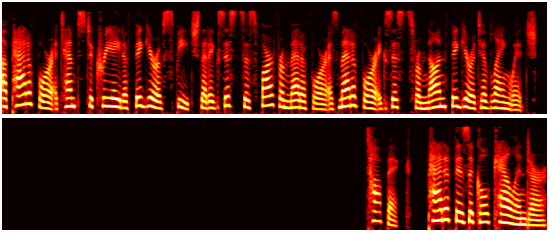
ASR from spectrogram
A pataphor attempts to create a figure of speech that exists as far from metaphor as metaphor exists from non-figurative language. Topic. Pataphysical calendar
